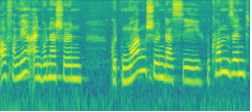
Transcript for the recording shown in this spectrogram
auch von mir einen wunderschönen guten Morgen. Schön, dass Sie gekommen sind.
